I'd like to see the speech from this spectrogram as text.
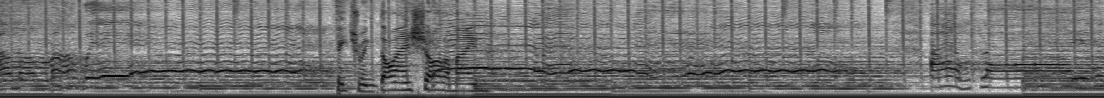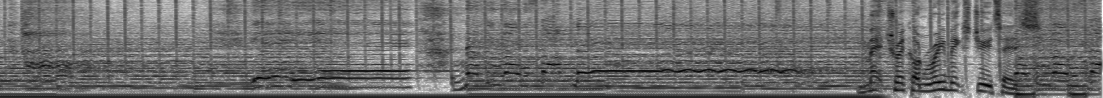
I'm on my way. Featuring Diane Charlemagne. I'm flying Metrik on remix duties.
